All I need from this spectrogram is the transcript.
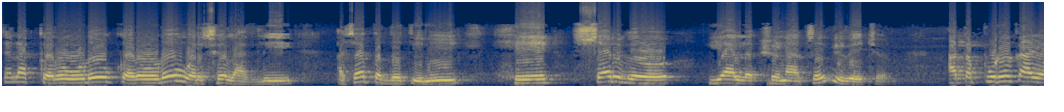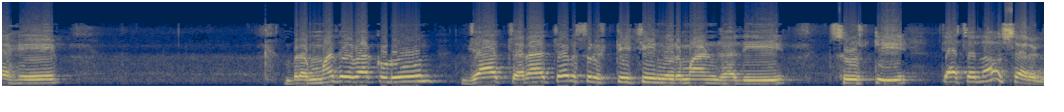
त्याला करोडो करोडो वर्ष लागली. अशा पद्धतीने हे सर्ग या लक्षणाचं विवेचन. आता पुढं काय आहे? ब्रह्मदेवाकडून ज्या चराचर सृष्टीची निर्माण झाली सृष्टी त्याचं नाव सर्ग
